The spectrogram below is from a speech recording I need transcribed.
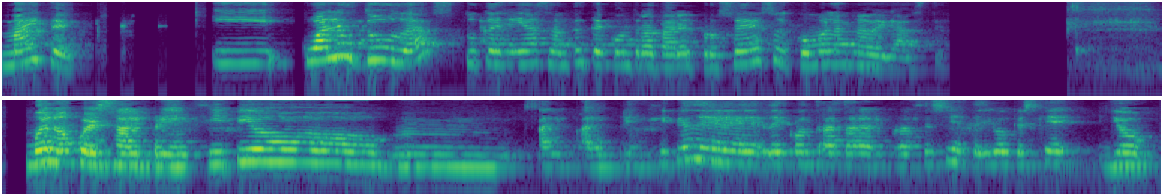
Maite, ¿y cuáles dudas tú tenías antes de contratar el proceso y cómo las navegaste? Bueno, pues al principio, mm, al, principio de, contratar el proceso, ya te digo que es que yo,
